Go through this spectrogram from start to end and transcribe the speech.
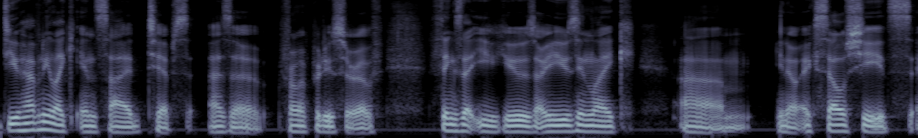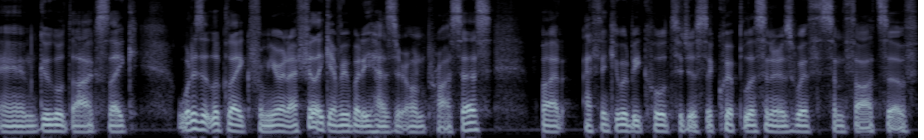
do you have any like inside tips as a from a producer of things that you use? Are you using like um, you know excel sheets and google docs? Like what does it look like from your end? I feel like everybody has their own process but i think it would be cool to just equip listeners with some thoughts of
